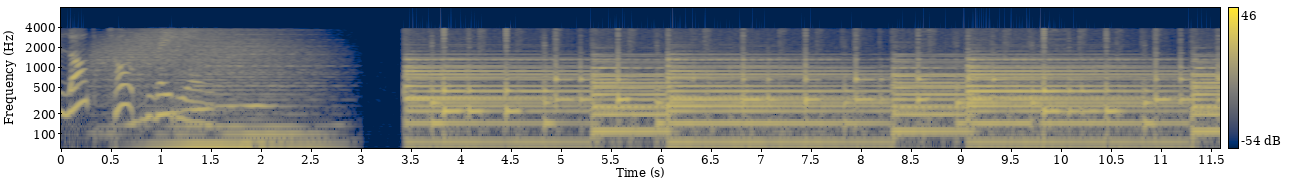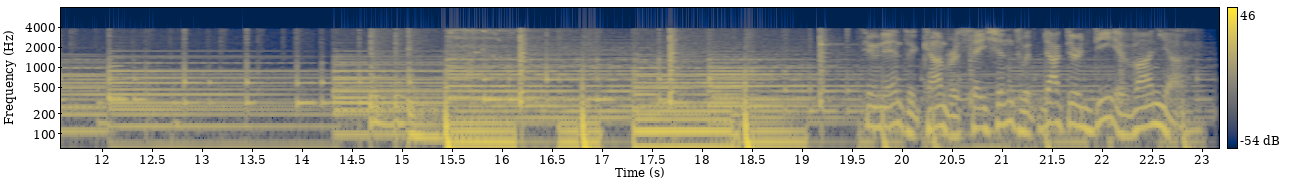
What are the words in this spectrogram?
Blog Talk Radio. Tune in to Conversations with Dr. D. Ivan Young.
